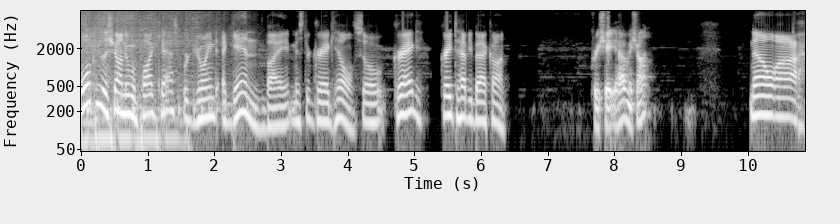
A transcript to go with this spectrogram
Welcome to the Shaun Newman podcast. We're joined again by Mr. Greg Hill. So, Greg, great to have you back on. Appreciate you having me, Shaun. Now, uh,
